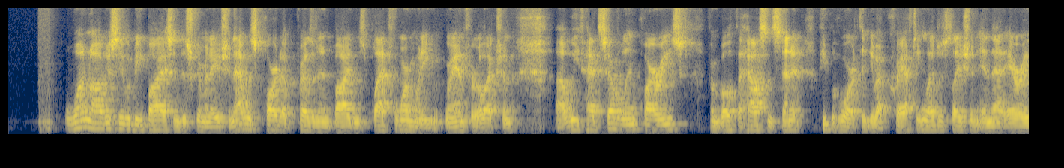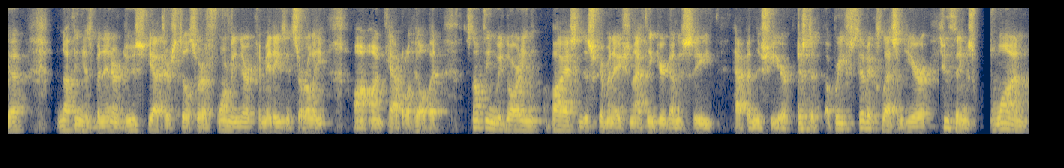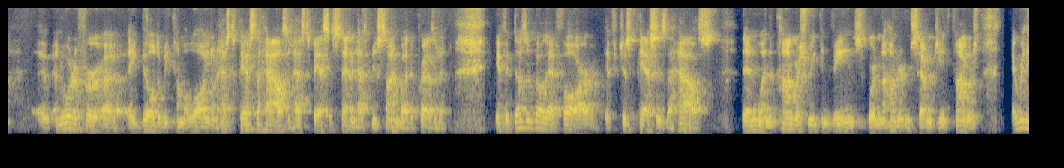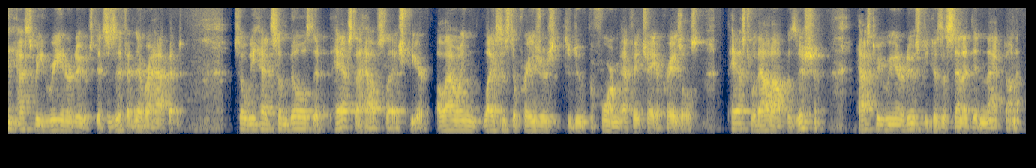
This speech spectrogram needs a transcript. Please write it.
One obviously would be bias and discrimination. That was part of President Biden's platform when he ran for election. Uh, we've had several inquiries from both the House and Senate, people who are thinking about crafting legislation in that area. Nothing has been introduced yet. They're still sort of forming their committees. It's early on, on Capitol Hill, but something regarding bias and discrimination, I think you're going to see happen this year. Just a, a brief civics lesson here. Two things. One, in order for a, a, bill to become a law, you know, it has to pass the House, it has to pass the Senate, it has to be signed by the president. If it doesn't go that far, if it just passes the House, then when the Congress reconvenes, we're in the 117th Congress, everything has to be reintroduced. It's as if it never happened. So we had some bills that passed the House last year, allowing licensed appraisers to do perform FHA appraisals, passed without opposition. Has to be reintroduced because the Senate didn't act on it.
